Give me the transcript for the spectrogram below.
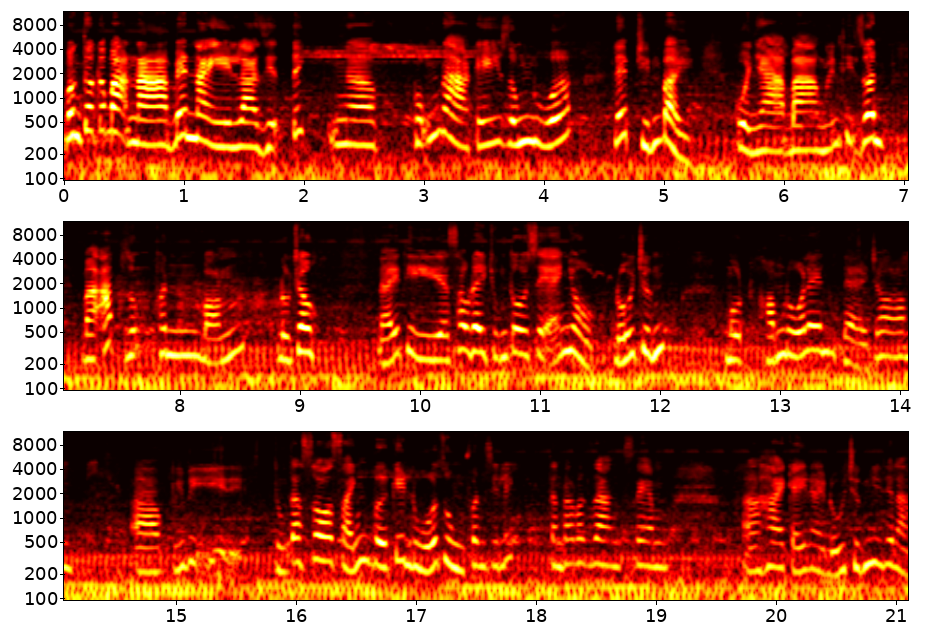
Vâng thưa các bạn là bên này là diện tích à, cũng là cái giống lúa lép 97 của nhà bà Nguyễn Thị Duân và áp dụng phân bón đầu trâu. Đấy thì sau đây chúng tôi sẽ nhổ đối chứng một khóm lúa lên để cho à, quý vị chúng ta so sánh với cái lúa dùng phân silic Tân Bắc Bắc Giang xem à, hai cái này đối chứng như thế nào.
